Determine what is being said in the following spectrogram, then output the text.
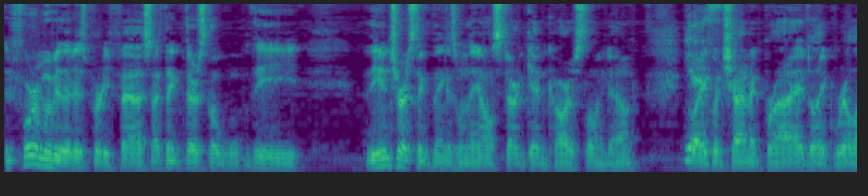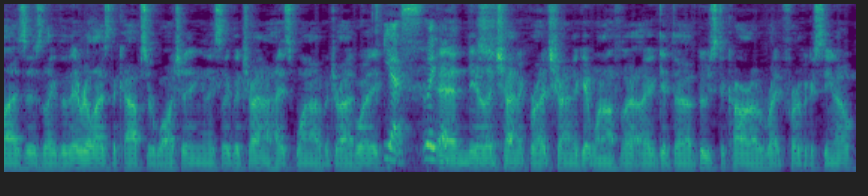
and for a movie that is pretty fast, I think there's the the the interesting thing is when they all start getting cars slowing down. Yes. Like when Chi McBride like realizes like they realize the cops are watching and it's like they're trying to heist one out of a driveway. yes, like uh, And you know, then Chi McBride's trying to get one off. Uh, I get uh, boost to car right in front of a casino.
